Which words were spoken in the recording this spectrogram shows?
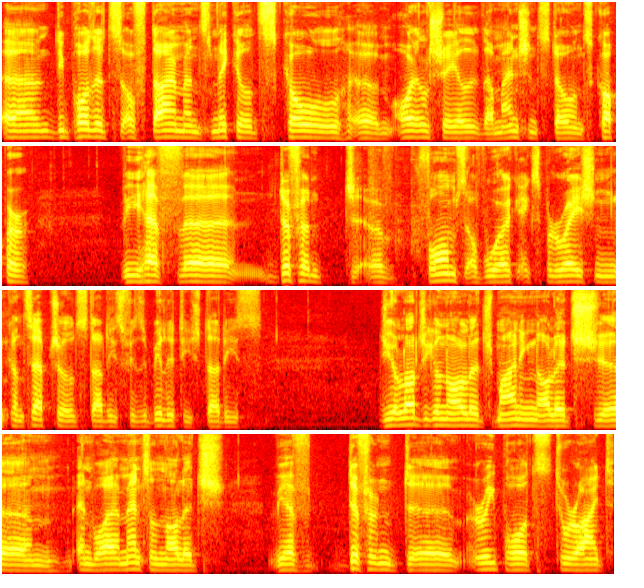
um, deposits of diamonds, nickels, coal, um, oil shale, dimension stones, copper. We have uh, different uh, forms of work, exploration, conceptual studies, feasibility studies, geological knowledge, mining knowledge, um, environmental knowledge. We have different uh, reports to write.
